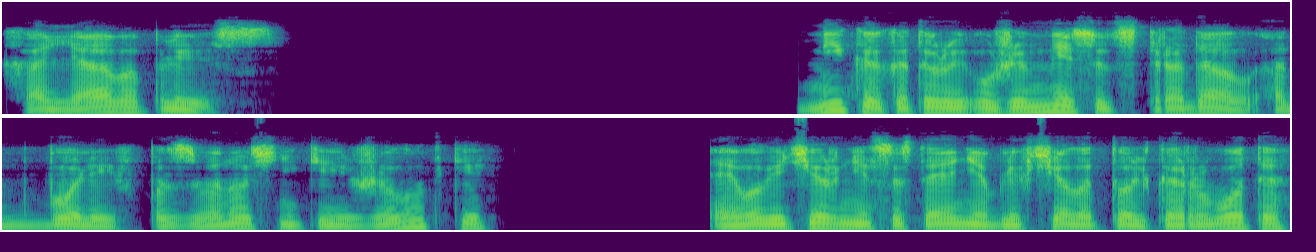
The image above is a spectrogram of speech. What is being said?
Халява плес. Мика, который уже месяц страдал от болей в позвоночнике и желудке, а его вечернее состояние облегчало только рвота,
